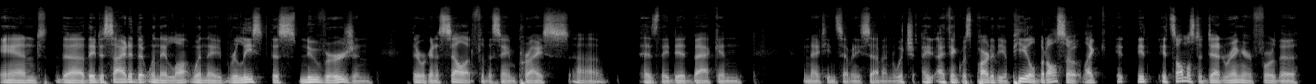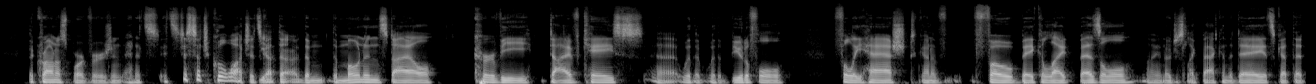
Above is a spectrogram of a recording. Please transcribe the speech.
And the, they decided that when they lau- when they released this new version, they were going to sell it for the same price uh, as they did back in in 1977, which I, I think was part of the appeal, but also like it, it it's almost a dead ringer for the the Chronosport version, and it's it's just such a cool watch. It's got the the the Monin style curvy dive case uh, with a with a beautiful fully hashed kind of faux bakelite bezel, you know, just like back in the day. It's got that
